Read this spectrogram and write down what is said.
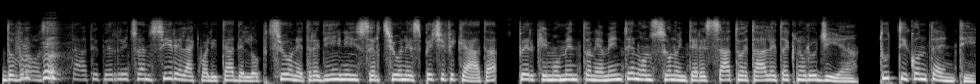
Dovrò aspettare per recensire la qualità dell'opzione 3D in inserzione specificata, perché momentaneamente non sono interessato a tale tecnologia. Tutti contenti.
